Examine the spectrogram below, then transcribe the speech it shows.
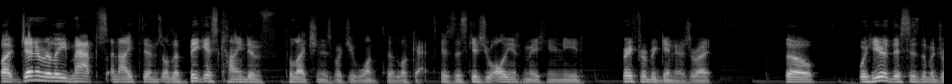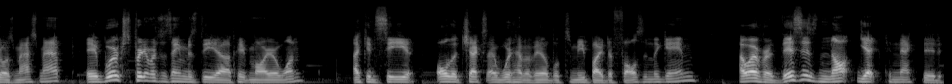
But generally, maps and items or the biggest kind of collection is what you want to look at because this gives you all the information you need. Great for beginners, right? So we're here. This is the Majora's Mask map. It works pretty much the same as the uh, Paper Mario one. I can see all the checks I would have available to me by default in the game. However, this is not yet connected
